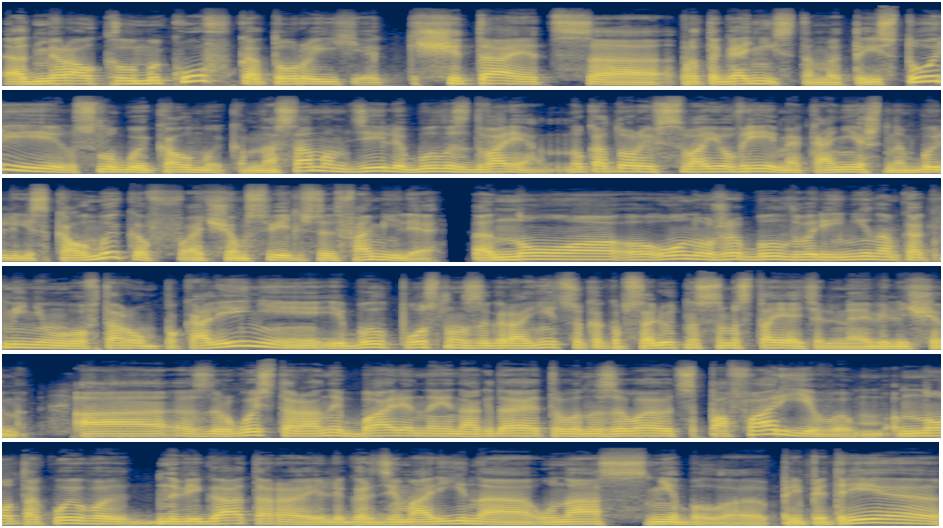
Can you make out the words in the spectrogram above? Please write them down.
адмирал Калмыков, который считается протагонистом этой истории, слугой калмыком, на самом деле был из дворян славян, ну, которые в свое время, конечно, были из калмыков, о чем свидетельствует фамилия, но он уже был дворянином как минимум во втором поколении и был послан за границу как абсолютно самостоятельная величина. А с другой стороны, барина иногда этого называют Спафарьевым, но такого навигатора или гардемарина у нас не было при Петре.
